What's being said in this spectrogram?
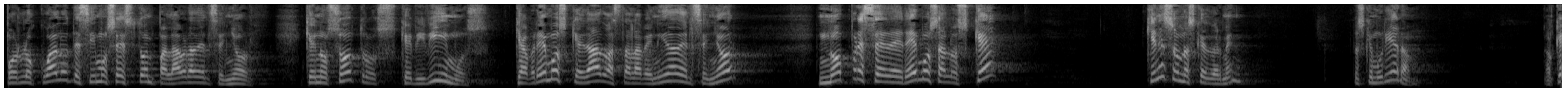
por lo cual os decimos esto en palabra del Señor, que nosotros que vivimos, que habremos quedado hasta la venida del Señor, no precederemos a los que. ¿Quiénes son los que duermen? Los que murieron. ¿Ok?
